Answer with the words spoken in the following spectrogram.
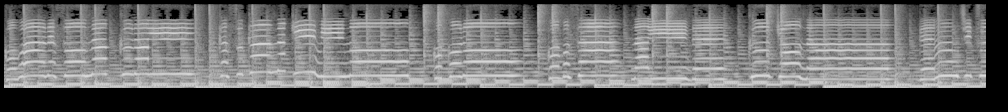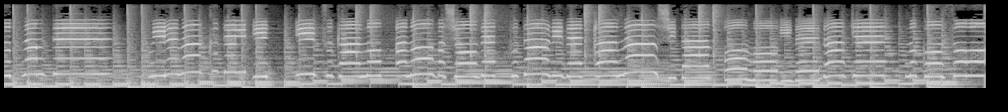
壊れそうなくらいかすかな君の心。こぼさないで空虚な現実なんて見えなくていい。いつかのあの場所で二人。で話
